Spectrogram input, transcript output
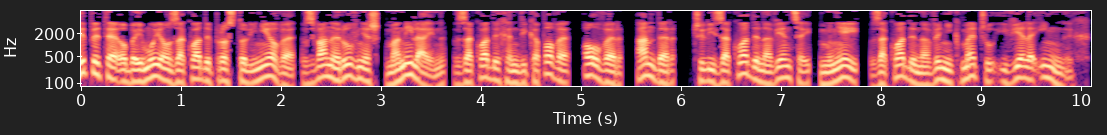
Typy te obejmują zakłady prostoliniowe, zwane również moneyline, zakłady handicapowe, over, under, czyli zakłady na więcej, mniej, zakłady na wynik meczu i wiele innych.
